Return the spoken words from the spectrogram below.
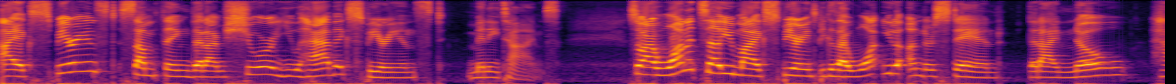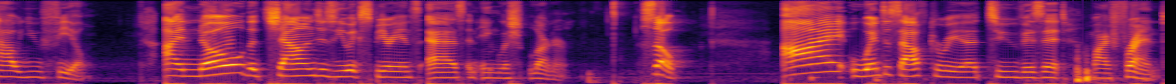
I experienced something that I'm sure you have experienced many times. So I want to tell you my experience because I want you to understand that I know how you feel. I know the challenges you experience as an English learner. So, I went to South Korea to visit my friend.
